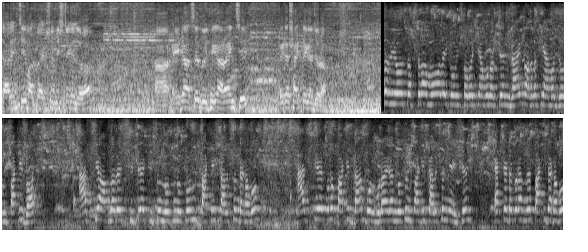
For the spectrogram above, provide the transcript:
চার ইঞ্চি, মাত্র একশো বিশ টাকা জোড়া। আর এটা আছে দুই থেকে আড়াই ইঞ্চি, এটা ষাট টাকা জোড়া। ভিউয়ার্স, আসসালামু আলাইকুম। সবাই কেমন আছেন? রাইন বাগলাসি অ্যামাজন পাখির ঘর। আজকে আপনাদের শীতে কিছু নতুন নতুন পাখির কালেকশন দেখাবো। আজকে কোনো পাখির দাম বলব না এটা নতুন পাখির কালেকশন নিয়ে এসেছেন একটা একটা করে আপনাদের পাখি দেখাবো।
